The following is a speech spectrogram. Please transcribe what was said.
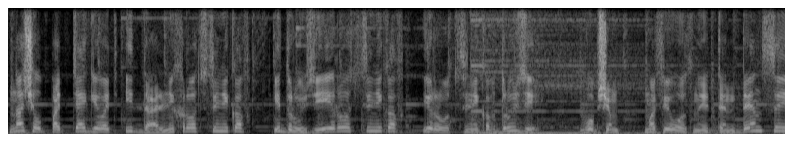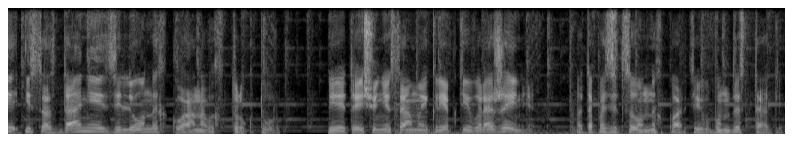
начал подтягивать и дальних родственников, и друзей родственников, и родственников друзей. В общем, мафиозные тенденции и создание зеленых клановых структур. И это еще не самые крепкие выражения от оппозиционных партий в Бундестаге.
